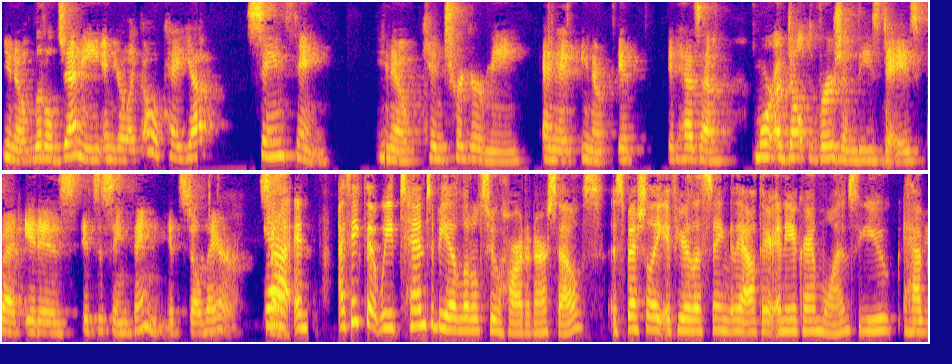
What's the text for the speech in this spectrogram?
you know, little Jenny, and you're like, oh, okay, yep, same thing, you know, can trigger me. And it, you know, it, it has a more adult version these days, but it is, it's the same thing. It's still there. So. Yeah. And I think that we tend to be a little too hard on ourselves, especially if you're listening out there, Enneagram ones, you have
